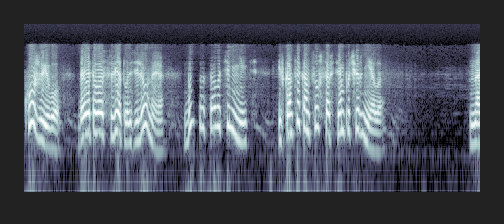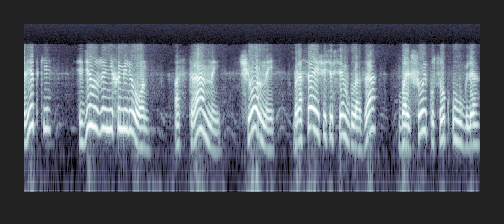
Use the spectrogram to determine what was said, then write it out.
Кожа его, до этого светло-зеленая, быстро стала темнеть и в конце концов совсем почернела. На ветке сидел уже не хамелеон, а странный, черный, бросающийся всем в глаза большой кусок угля.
